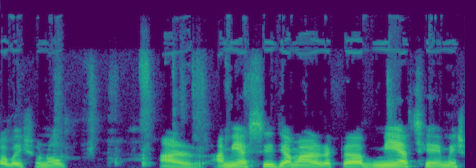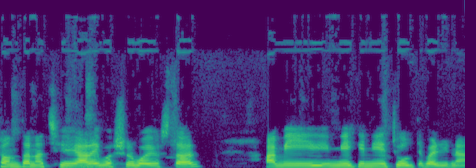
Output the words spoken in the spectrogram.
সবাই শুনুক। আর আমি আসছি যে আমার একটা মেয়ে আছে, মেয়ে সন্তান আছে, আড়াই বছর বয়স তার। আমি মেয়েকে নিয়ে চলতে পারি না।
